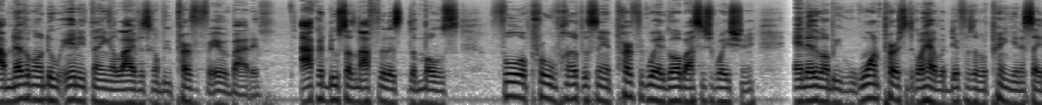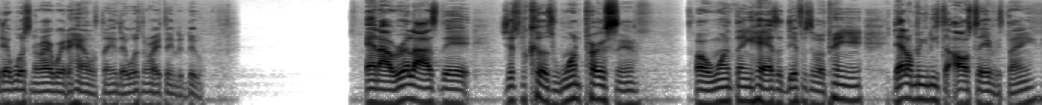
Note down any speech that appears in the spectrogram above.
I'm never gonna do anything in life that's gonna be perfect for everybody. I could do something I feel is the most foolproof, hundred percent perfect way to go about a situation, and there's gonna be one person that's gonna have a difference of opinion and say that wasn't the right way to handle things, that wasn't the right thing to do. And I realized that just because one person or one thing has a difference of opinion, that don't mean you need to alter everything.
